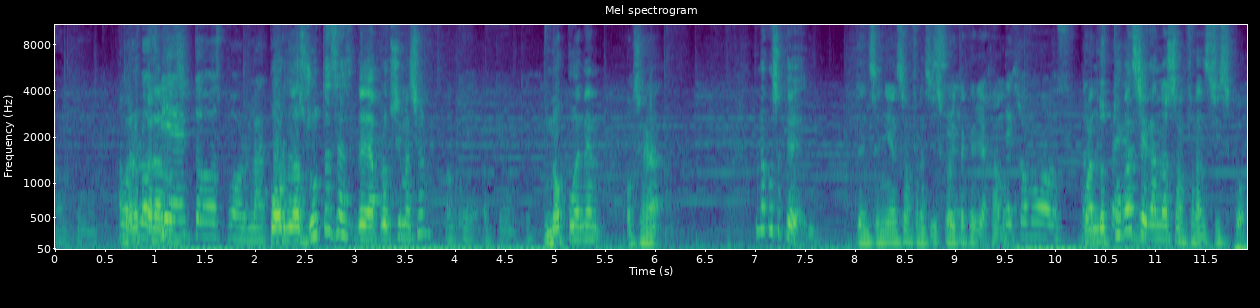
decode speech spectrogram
ok. Por ver, los vientos, por la... Por las rutas de, de aproximación. Ok, ok, ok. No pueden, o sea, una cosa que te enseñé en San Francisco Sí, ahorita que viajamos. De cómo... Cuando tú vas llegando a San Francisco,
